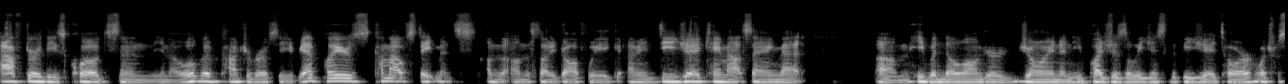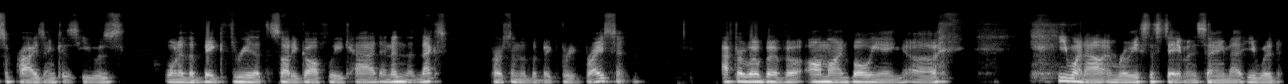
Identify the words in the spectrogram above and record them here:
after these quotes and you know a little bit of controversy, we had players come out with statements on the on the Saudi Golf League. I mean, DJ came out saying that um, he would no longer join, and he pledged his allegiance to the PGA Tour, which was surprising because he was one of the big three that the Saudi Golf League had. And then the next person of the big three, Bryson, after a little bit of online bullying, uh, he went out and released a statement saying that he would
